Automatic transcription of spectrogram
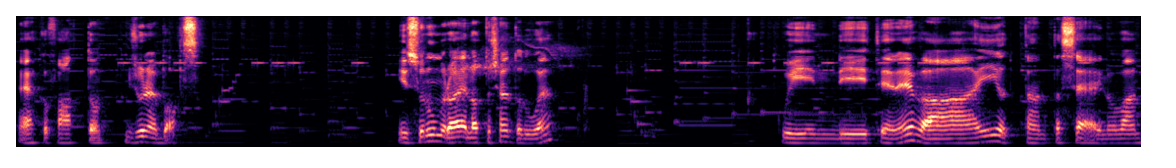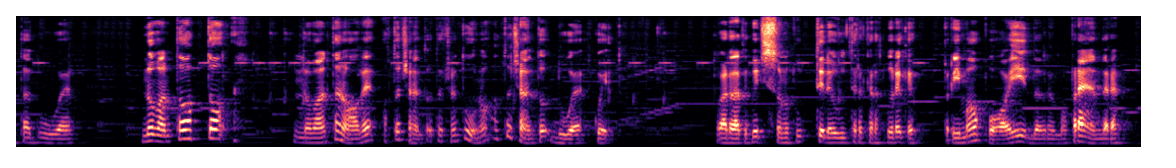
Ecco fatto, giù nel box. Il suo numero è l'802. Quindi te ne vai 86, 92, 98 99, 800, 801, 802 qui. Guardate, qui ci sono tutte le ultra creature che prima o poi dovremo prendere.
